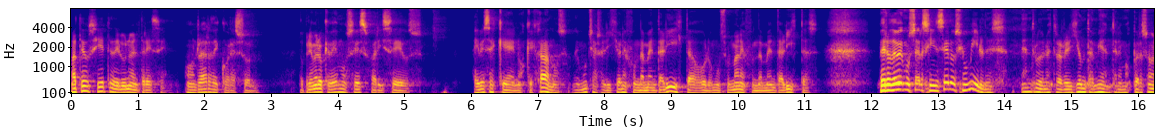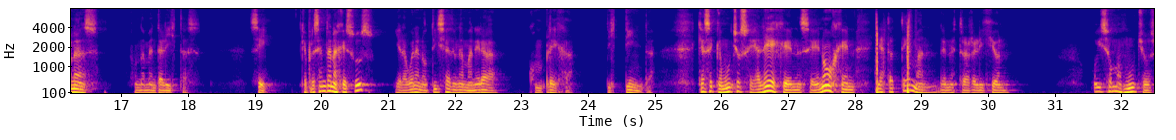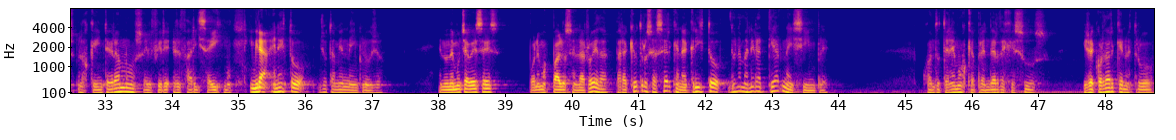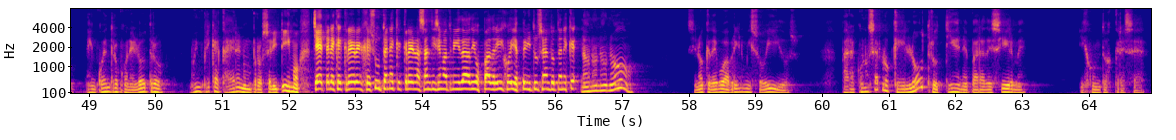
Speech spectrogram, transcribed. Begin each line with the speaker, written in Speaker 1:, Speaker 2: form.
Speaker 1: Mateo 7 del 1 al 13. Honrar de corazón. Lo primero que vemos es fariseos. Hay veces que nos quejamos de muchas religiones fundamentalistas o los musulmanes fundamentalistas. Pero debemos ser sinceros y humildes. Dentro de nuestra religión también tenemos personas fundamentalistas. Sí, que presentan a Jesús y a la buena noticia de una manera compleja, distinta, que hace que muchos se alejen, se enojen y hasta teman de nuestra religión. Hoy somos muchos los que integramos el, fariseísmo. Y mira, en esto yo también me incluyo, en donde muchas veces ponemos palos en la rueda para que otros se acerquen a Cristo de una manera tierna y simple. Cuando tenemos que aprender de Jesús y recordar que nuestro encuentro con el otro no implica caer en un proselitismo. Che, tenés que creer en Jesús, tenés que creer en la Santísima Trinidad, Dios Padre, Hijo y Espíritu Santo, tenés que... No, no, no, no. Sino que debo abrir mis oídos para conocer lo que el otro tiene para decirme y juntos crecer.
